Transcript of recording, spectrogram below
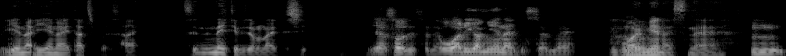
言えない、言えない立場です。はい。全然ネイティブでもないですし。いや、そうですよね。終わりが見えないですよね。終わり見えないですね。うん。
